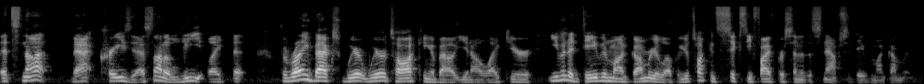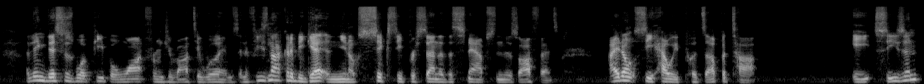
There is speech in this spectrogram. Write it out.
It's not that crazy. That's not elite. Like that, the running backs we're we're talking about, you know, like you're even at David Montgomery level, you're talking 65% of the snaps to David Montgomery. I think this is what people want from Javonte Williams. And if he's not going to be getting, you know, 60% of the snaps in this offense, I don't see how he puts up a top eight season.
